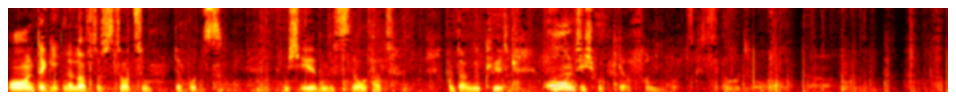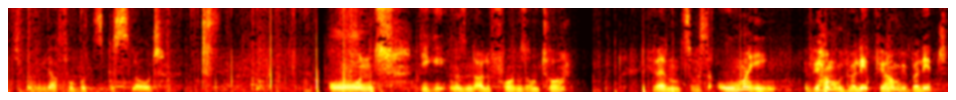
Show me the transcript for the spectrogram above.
Und der Gegner läuft aufs Tor zu. Der Butz, mich eben geslowt hat. Und dann gekillt. Und ich wurde wieder von Butz geslowt. Ich wurde wieder von Butz geslowt. Und die Gegner sind alle vor unserem Tor. Wir werden uns was. Oh mein. Wir haben überlebt. Wir haben überlebt.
